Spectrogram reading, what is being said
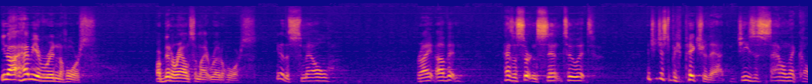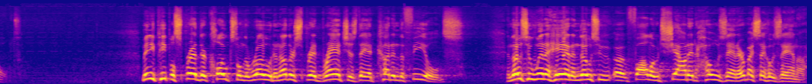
You know, have you ever ridden a horse or been around somebody that rode a horse? You know the smell, right, of it? it has a certain scent to it. Want you just picture that. Jesus sat on that colt. Many people spread their cloaks on the road, and others spread branches they had cut in the fields. And those who went ahead and those who uh, followed shouted, Hosanna. Everybody say, Hosanna.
